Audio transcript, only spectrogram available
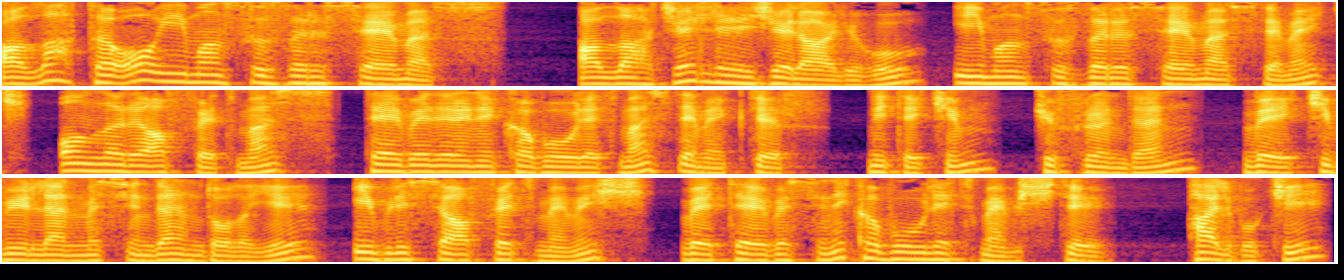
Allah da o imansızları sevmez. Allah Celle Celaluhu imansızları sevmez demek, onları affetmez, tevbelerini kabul etmez demektir. Nitekim küfründen ve kibirlenmesinden dolayı iblisi affetmemiş ve tevbesini kabul etmemişti. Halbuki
